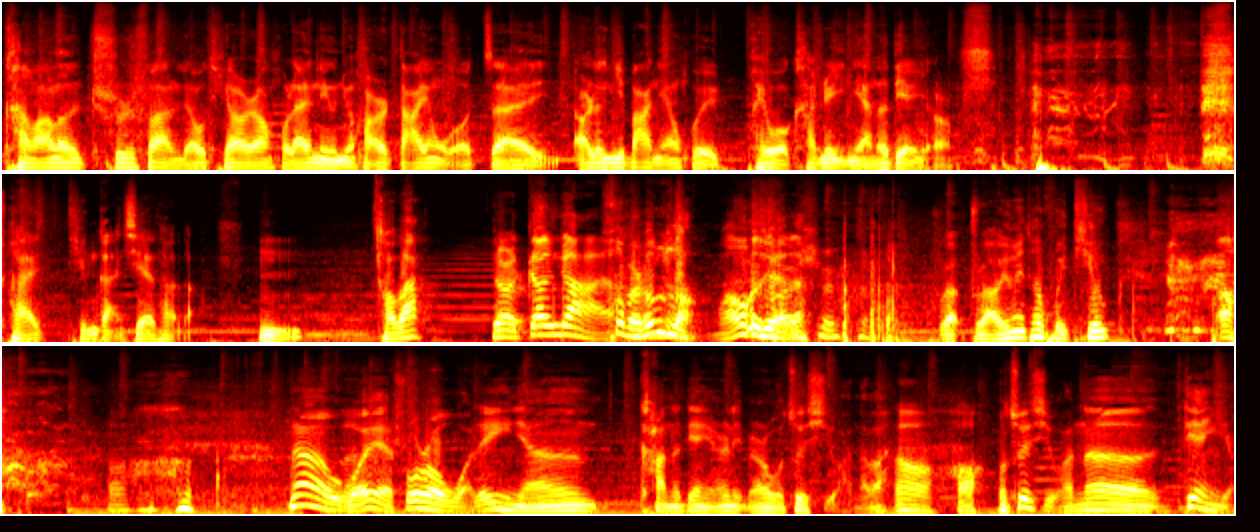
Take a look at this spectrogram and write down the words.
看完了吃饭聊天，然后后来那个女孩答应我在二零一八年会陪我看这一年的电影。还挺感谢他的，嗯，好吧，有点尴尬呀，后边都冷了，我觉得是。主要主要因为他会听，那我也说说我这一年看的电影里边我最喜欢的吧。啊，好，我最喜欢的电影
